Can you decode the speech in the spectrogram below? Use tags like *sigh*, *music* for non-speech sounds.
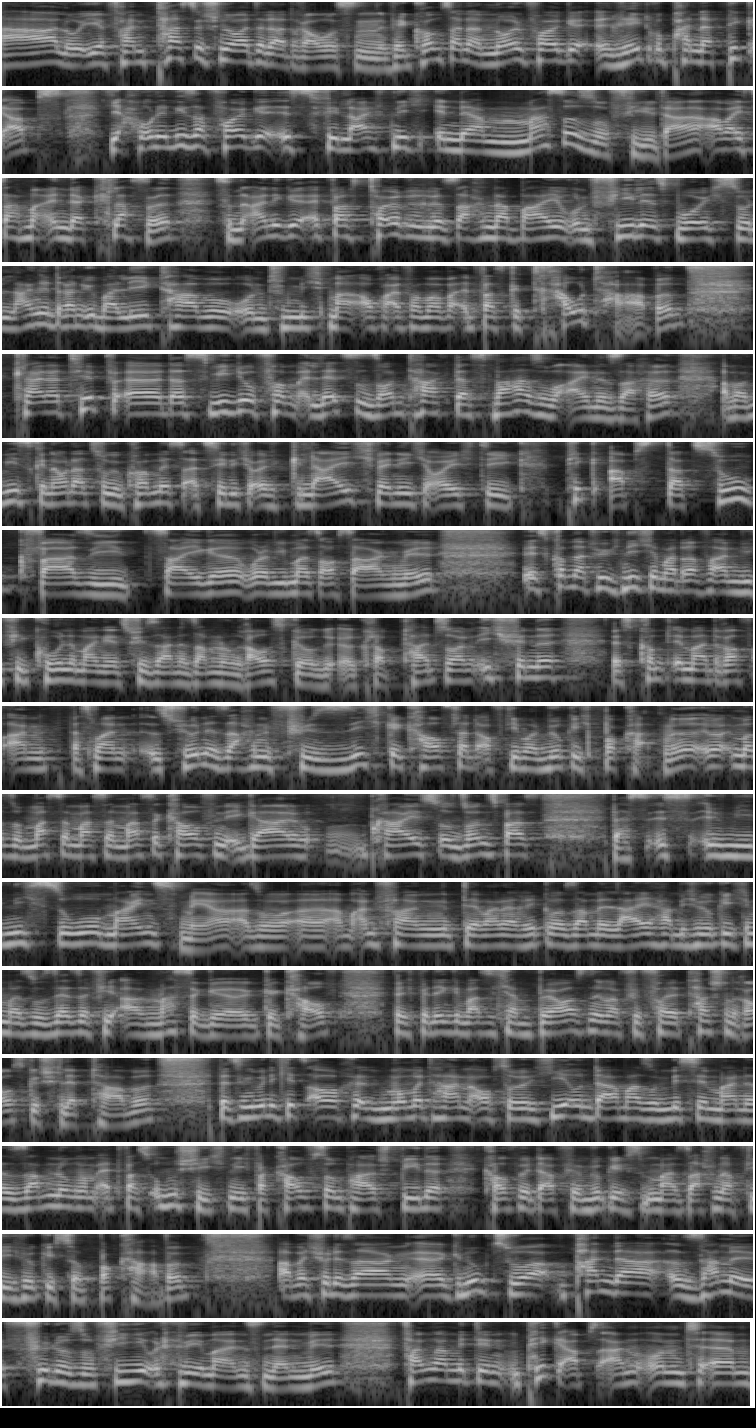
Hallo, ihr fantastischen Leute da draußen. Willkommen zu einer neuen Folge Retro Panda Pickups. Ja, und in dieser Folge ist vielleicht nicht in der Masse so viel da, aber ich sag mal in der Klasse sind einige etwas teurere Sachen dabei und vieles, wo ich so lange dran überlegt habe und mich mal auch einfach mal etwas getraut habe. Kleiner Tipp, äh, das Video vom letzten Sonntag, das war so eine Sache, aber wie es genau dazu gekommen ist, erzähle ich euch gleich, wenn ich euch die Pickups dazu quasi zeige oder wie man es auch sagen will. Es kommt natürlich nicht immer darauf an, wie viel Kohle man jetzt für seine Sammlung rausgekloppt hat, sondern ich finde, es kommt immer darauf an, dass man schöne Sachen für sich gekauft hat, auf die man wirklich Bock hat. Ne? Immer, immer so Masse, Masse, Masse kaufen, egal Preis und sonst was. Das ist irgendwie nicht so meins mehr. Also äh, am Anfang der meiner Retro-Sammelei habe ich wirklich immer so sehr, sehr viel Masse ge gekauft, wenn ich bedenke, was ich am Börsen immer für volle Taschen rausgeschleppt habe. Deswegen bin ich jetzt auch momentan auch so hier und da mal so ein bisschen meine Sammlung um etwas umschichten. Ich verkaufe so ein paar Spiele, kaufe mir dafür wirklich mal Sachen, auf die ich wirklich so Bock habe. Aber ich würde sagen, äh, genug zur Panda-Sammelphilosophie *laughs* oder wie man es nennen will. Fangen wir mit den Pickups an und ähm,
